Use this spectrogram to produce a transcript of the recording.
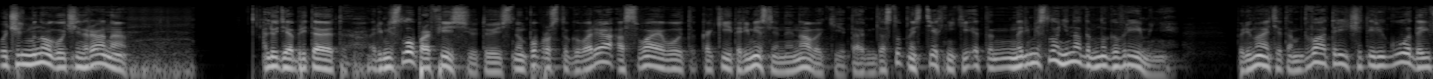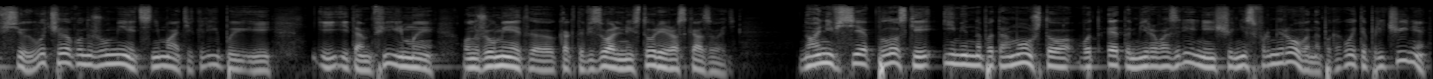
очень много, очень рано люди обретают ремесло, профессию, то есть, ну, попросту говоря, осваивают какие-то ремесленные навыки, там, доступность техники, это на ремесло не надо много времени. Понимаете, там 2, 3, 4 года и все. И вот человек, он уже умеет снимать и клипы, и, и, и там фильмы, он уже умеет э, как-то визуальные истории рассказывать. Но они все плоские именно потому, что вот это мировоззрение еще не сформировано. По какой-то причине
